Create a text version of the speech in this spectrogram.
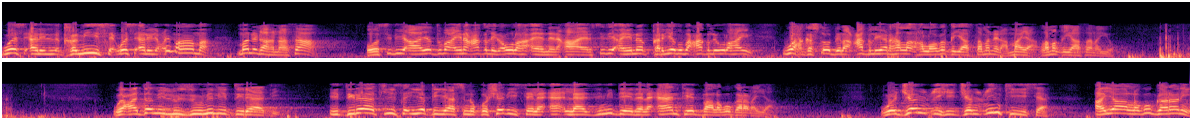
wasal ilkhamiisa wasal ilcimaama ma nidhahnaa saa oo sidii aayaduba ayna caqliga ulaha sidii ayna qaryaduba caqli ulahayn wax kastoo bilaa caqligan ha looga qiyaasta ma nidha maya lama qiyaasanayo. Wacadami luzuumi lidiraadi idiraadkiisa iyo qiyaas noqoshadiisa laazimideeda la'aanteed baa lagu garanaya. Wa jamcihi jamcintiisa ayaa lagu garani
